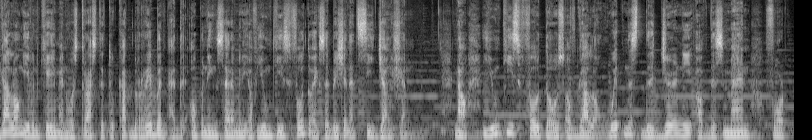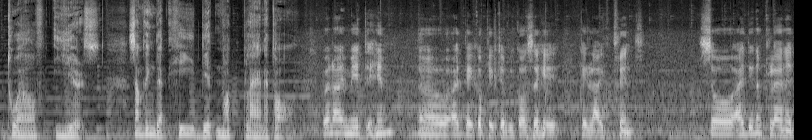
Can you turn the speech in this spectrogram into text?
Galong even came and was trusted to cut the ribbon at the opening ceremony of Yungki's photo exhibition at SEA Junction. Now, Yungki's photos of Galong witnessed the journey of this man for 12 years, something that he did not plan at all. when I meet him, uh, I take a picture because he he liked print. So I didn't plan it,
